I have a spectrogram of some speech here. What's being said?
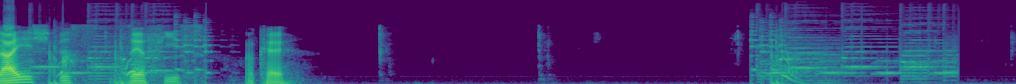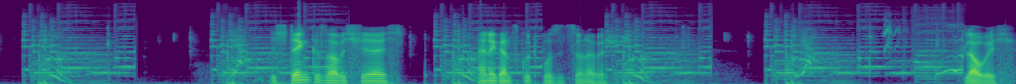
Leicht bis sehr fies. Okay. Ich denke, so habe ich vielleicht eine ganz gute Position erwischt. Glaube ich.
